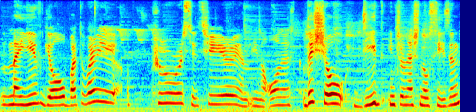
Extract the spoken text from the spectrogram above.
naive girl, but very pure, sincere and, you know, honest. This show did international season.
